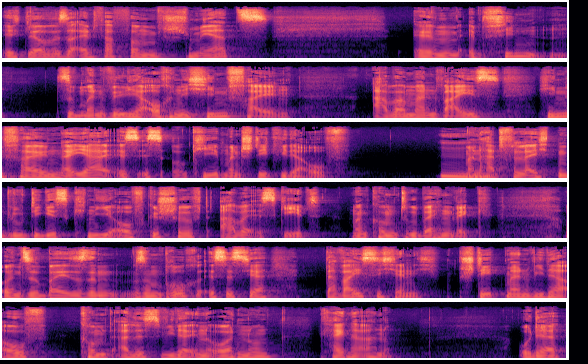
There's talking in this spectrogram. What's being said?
ich glaube, so einfach vom Schmerz ähm, empfinden. So, man will ja auch nicht hinfallen. Aber man weiß, hinfallen, naja, es ist okay, man steht wieder auf. Man hat vielleicht ein blutiges Knie aufgeschürft, aber es geht. Man kommt drüber hinweg. Und so bei so, so einem Bruch ist es ja, da weiß ich ja nicht. Steht man wieder auf? Kommt alles wieder in Ordnung? Keine Ahnung. Oder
